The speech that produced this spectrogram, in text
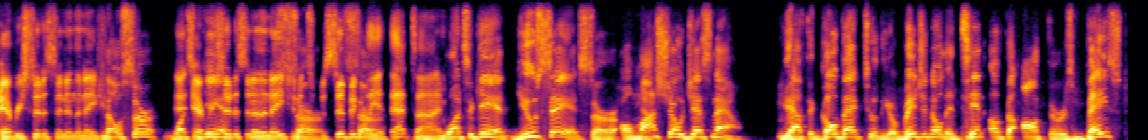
every citizen in the nation. No, sir. Once every again, citizen in the nation, sir, specifically sir. at that time. Once again, you said, sir, on my show just now, you Mhm. have to go back to the original intent of the authors based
